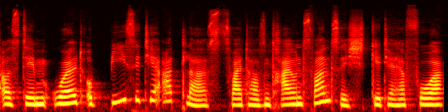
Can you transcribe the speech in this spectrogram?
Aus dem World Obesity Atlas 2023 geht ja hervor,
